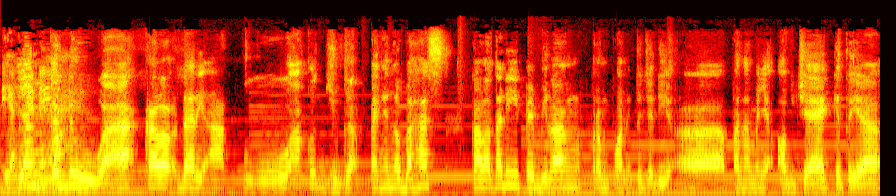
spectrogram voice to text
Ya, Yang deh. kedua, kalau dari aku, aku juga pengen ngebahas kalau tadi IP bilang perempuan itu jadi eh, apa namanya objek gitu ya,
